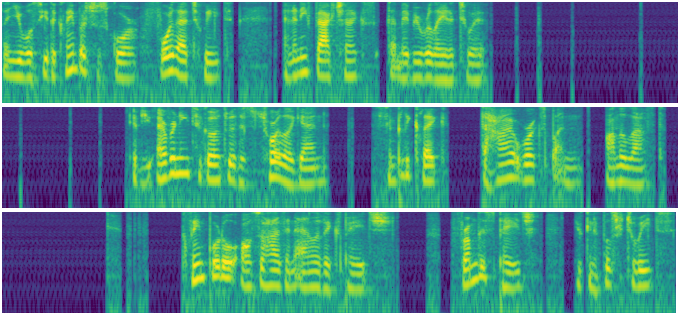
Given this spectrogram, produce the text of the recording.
then you will see the Claimbuster score for that tweet and any fact checks that may be related to it. If you ever need to go through the tutorial again, simply click the How It Works button on the left. Claim Portal also has an analytics page. From this page, you can filter tweets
